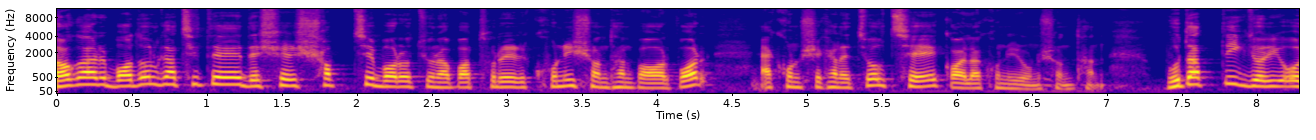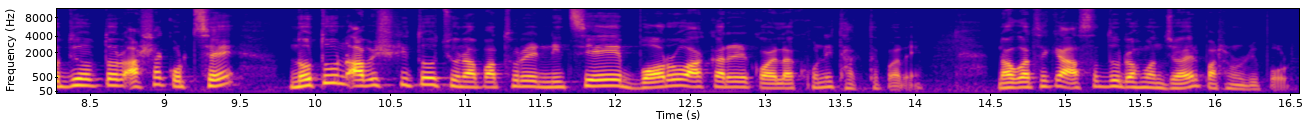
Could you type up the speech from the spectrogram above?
নগার বদলগাছিতে দেশের সবচেয়ে বড় চুনাপাথরের খনির সন্ধান পাওয়ার পর এখন সেখানে চলছে কয়লা খনির অনুসন্ধান। ভূতাত্ত্বিক জরি অধিদপ্তর আশা করছে নতুন আবিষ্কৃত চুনাপাথরের নিচে বড় আকারের কয়লা খনি থাকতে পারে। নগা থেকে আসাদুর রহমান জয়ের পাঠানো রিপোর্ট।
